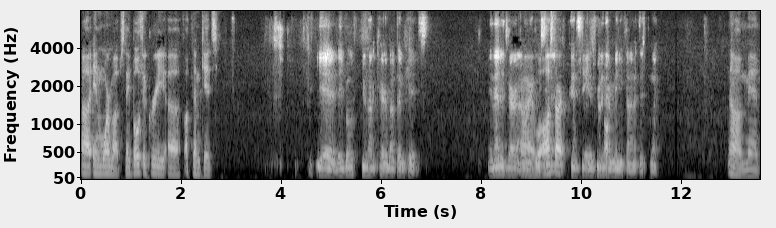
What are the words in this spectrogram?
uh, in warmups. They both agree. Uh, fuck them kids. Yeah, they both do not care about them kids, and that is very. All right, well, I'll start. Penn State is running their mini thon at this point. Oh man.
